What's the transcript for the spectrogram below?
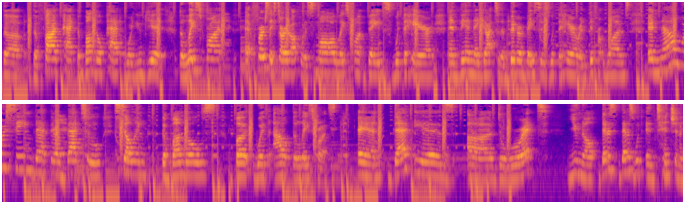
the the five pack, the bundle pack, where you get the lace front. At first, they started off with a small lace front base with the hair, and then they got to the bigger bases with the hair and different ones. And now we're seeing that they're back to selling the bundles, but without the lace fronts. And that is a direct you know that is that is with intention a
